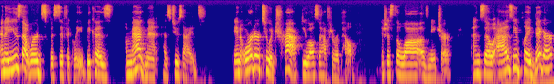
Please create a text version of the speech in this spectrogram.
And I use that word specifically because a magnet has two sides. In order to attract, you also have to repel. It's just the law of nature. And so as you play bigger,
